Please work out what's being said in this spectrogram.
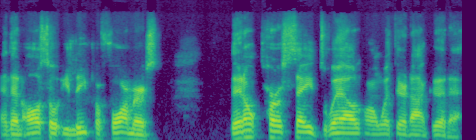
and then also elite performers, they don't per se dwell on what they're not good at.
